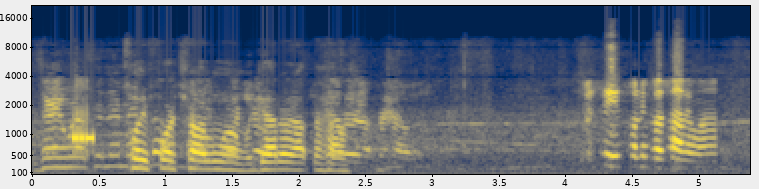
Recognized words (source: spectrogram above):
Is there anyone else in there? 24 Charlie 1, we got her out the house. Sí, 24 Charlie 1.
